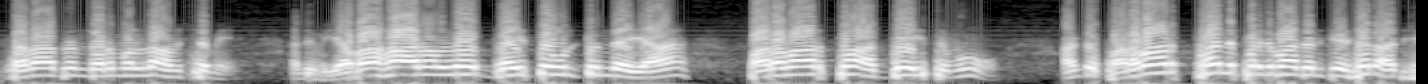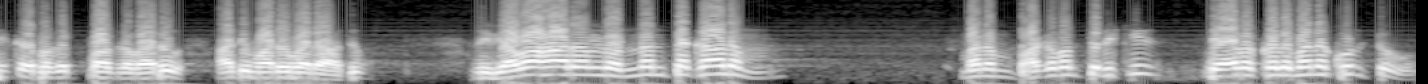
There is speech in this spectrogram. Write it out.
సనాతన ధర్మంలో అంశమే. అది వ్యవహారంలో ద్వైతం ఉంటుందయ్యా పరమార్థం అద్వైతము. అంటూ పరమార్థాన్ని ప్రతిపాదన చేశారు ఆదిశంకర భగవత్పాదుల వారు. అది మరువరాదు. అది వ్యవహారంలో ఉన్నంతకాలం మనం భగవంతుడికి సేవకులమనుకుంటూ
